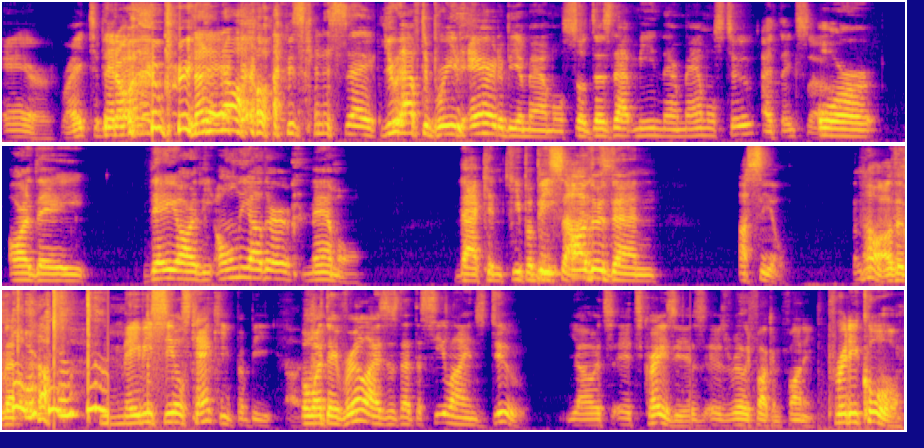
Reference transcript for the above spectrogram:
air, right? To be They don't breathe No, no, air. no. I was gonna say you have to breathe air to be a mammal. So does that mean they're mammals too, I think so. or are they? They are the only other mammal that can keep a beat Besides- other than a seal. no, other than maybe seals can't keep a beat. Uh, but what they've realized is that the sea lions do. Yo, it's it's crazy. It's, it's really fucking funny. Pretty cool.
